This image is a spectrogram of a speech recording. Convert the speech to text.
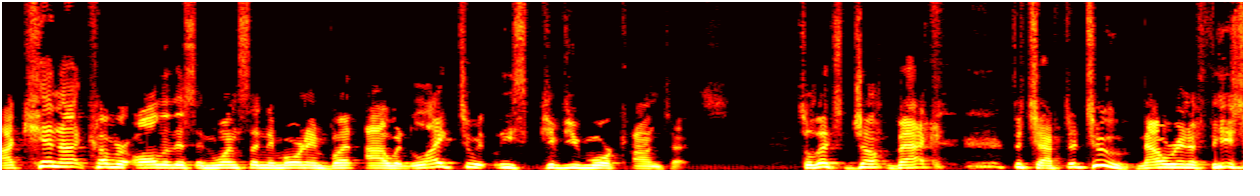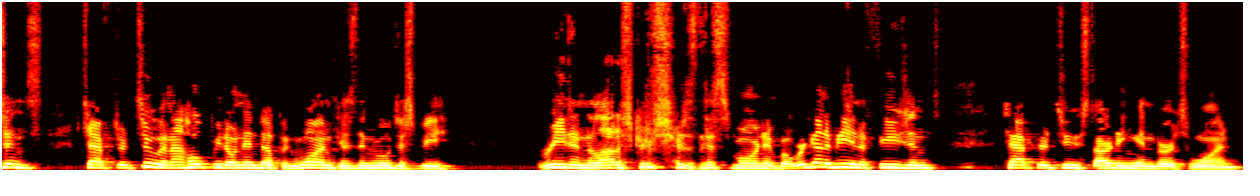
I cannot cover all of this in one Sunday morning, but I would like to at least give you more context. So let's jump back to chapter 2. Now we're in Ephesians chapter 2, and I hope we don't end up in 1 because then we'll just be reading a lot of scriptures this morning. But we're going to be in Ephesians chapter 2, starting in verse 1.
